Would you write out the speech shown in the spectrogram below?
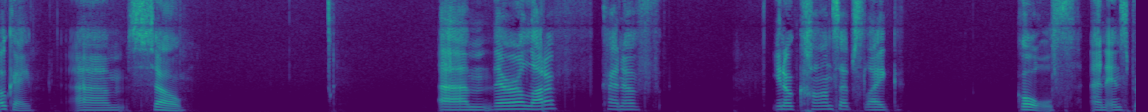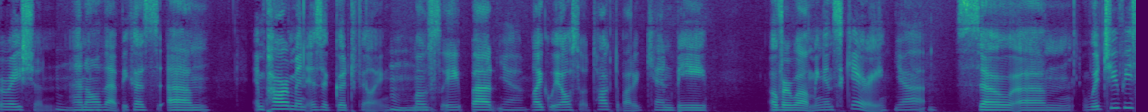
okay, um, so um, there are a lot of kind of you know concepts like goals and inspiration and all that because um, empowerment is a good feeling mostly, but Yeah. like we also talked about, it can be overwhelming and scary. Yeah. So, um, would you be?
